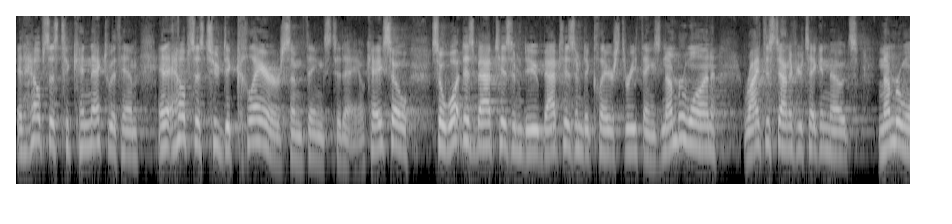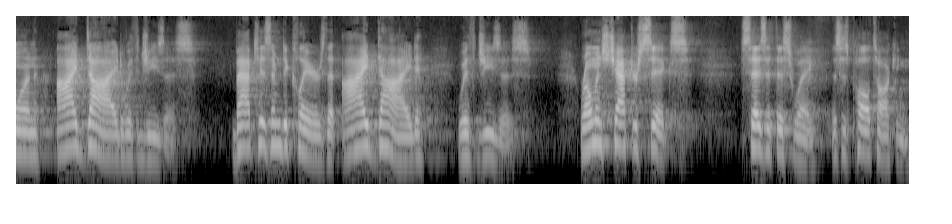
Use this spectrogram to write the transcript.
it helps us to connect with Him, and it helps us to declare some things today, okay? So, so what does baptism do? Baptism declares three things. Number one, write this down if you're taking notes. Number one, I died with Jesus. Baptism declares that I died with Jesus. Romans chapter 6 says it this way. This is Paul talking.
